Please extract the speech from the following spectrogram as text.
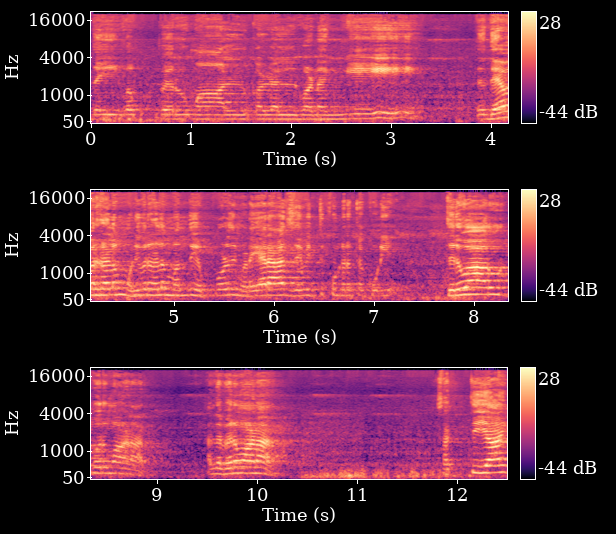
தெய்வப் பெருமாள் கழல் வணங்கி தேவர்களும் முனிவர்களும் வந்து எப்பொழுதும் இடையராது சேவித்துக் கொண்டிருக்கக்கூடிய திருவாரூர் பெருமானார். அந்த பெருமானார் சக்தியாய்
